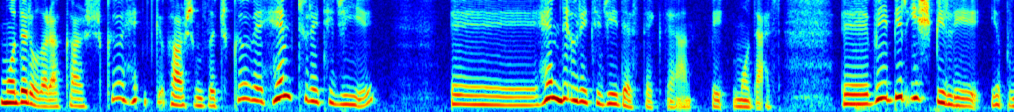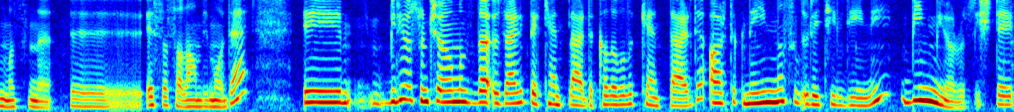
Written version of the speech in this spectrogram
model olarak karşı çıkıyor, karşımıza çıkıyor ve hem türeticiyi e, hem de üreticiyi destekleyen bir model. E, ve bir işbirliği yapılmasını e, esas alan bir model. E, biliyorsun çağımızda özellikle kentlerde, kalabalık kentlerde artık neyin nasıl üretildiğini bilmiyoruz. İşte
